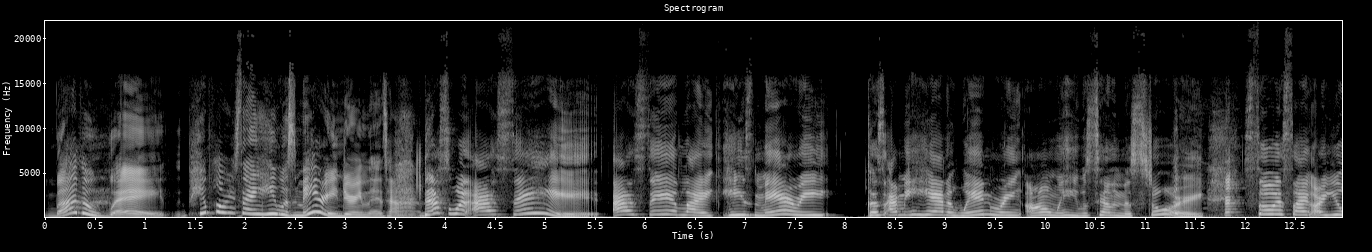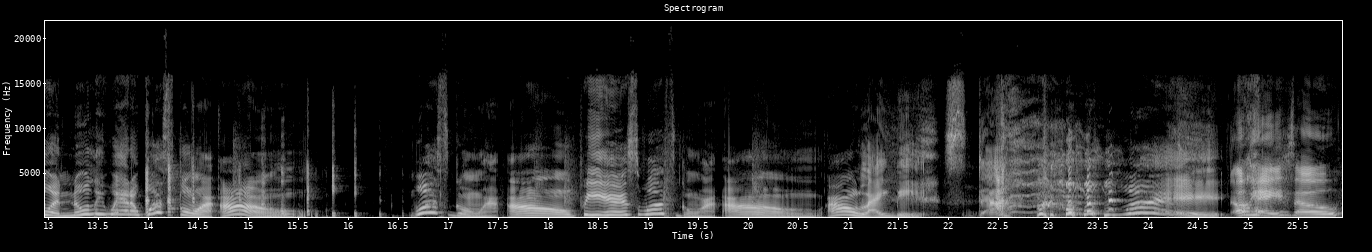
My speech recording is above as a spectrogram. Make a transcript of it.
by the way, people are saying he was married during that time. That's what I said. I said like he's married because I mean he had a wedding ring on when he was telling the story. so it's like, are you a newlywed or what's going on? What's going on, Piers? What's going on? I don't like that. Stop. what? Okay, so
